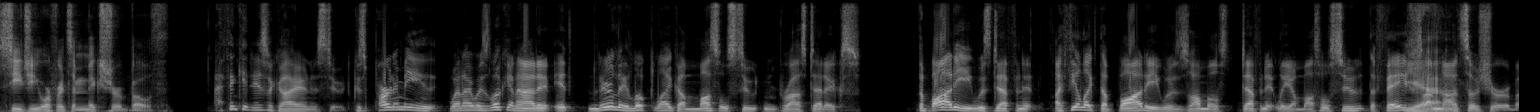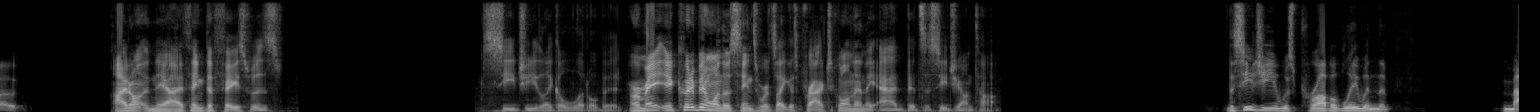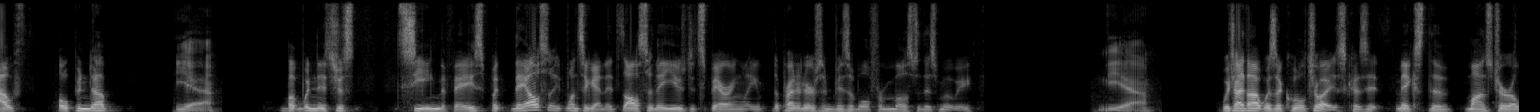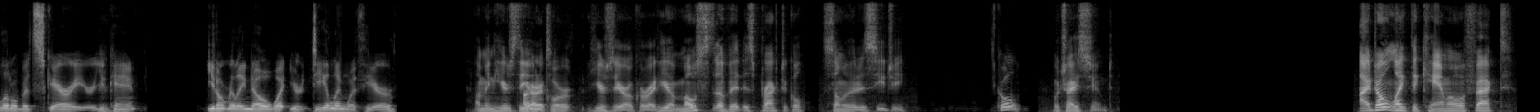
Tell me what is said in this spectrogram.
CG or if it's a mixture of both. I think it is a guy in a suit because part of me, when I was looking at it, it nearly looked like a muscle suit and prosthetics. The body was definite. I feel like the body was almost definitely a muscle suit. The face, Yeah. I'm not so sure about. I don't. Yeah, I think the face was CG like a little bit, or may it could have been one of those things where it's like it's practical and then they add bits of CG on top. The CG was probably when the mouth opened up, Yeah, but when it's just seeing the face. But they also, once again, it's also they used it sparingly. The Predator's invisible for most of this movie. yeah, which I thought was a cool choice because it makes the monster a little bit scarier. You Mhm. can't, you don't really know what you're dealing with here. I mean, here's the article. Here's the article right here. Most of it is practical. Some of it is CG, Cool. which I assumed. I don't like the camo effect.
